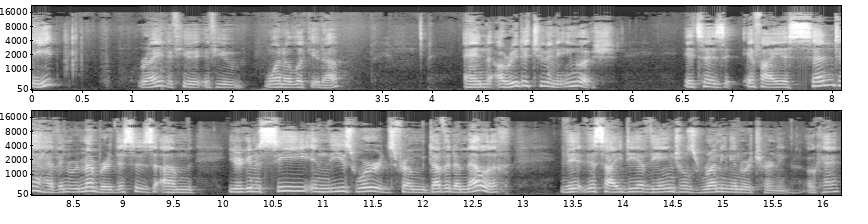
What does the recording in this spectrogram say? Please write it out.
8, right? If you, if you want to look it up. And I'll read it to you in English. It says, If I ascend to heaven, remember, this is, um, you're going to see in these words from David HaMelech the, this idea of the angels running and returning, okay?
